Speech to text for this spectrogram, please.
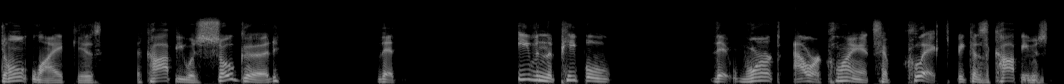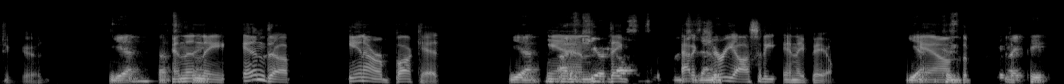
don't like is the copy was so good that even the people that weren't our clients have clicked because the copy Mhm. was too good. Yeah. That's And the then thing. they end up in our bucket yeah out and of they- curiosity. much out of curiosity and they bail. Yeah. and the right people.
